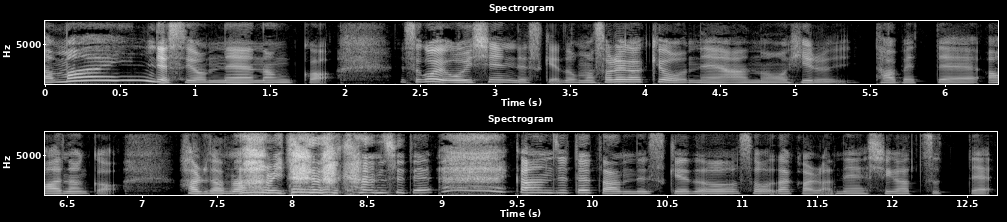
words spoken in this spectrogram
甘いんですよねなんかすごい美味しいんですけど、まあ、それが今日ねあのお昼食べてあーなんか春だな みたいな感じで感じてたんですけどそうだからね4月って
